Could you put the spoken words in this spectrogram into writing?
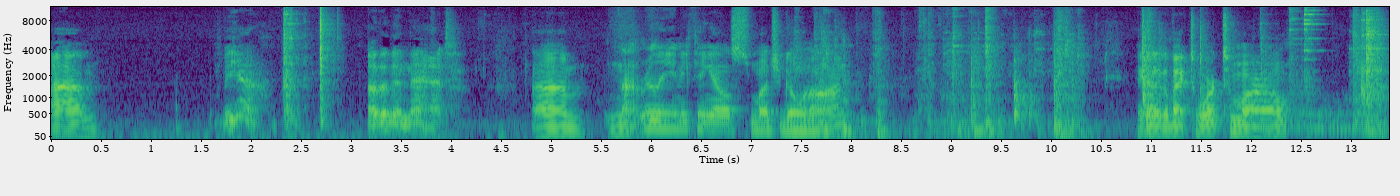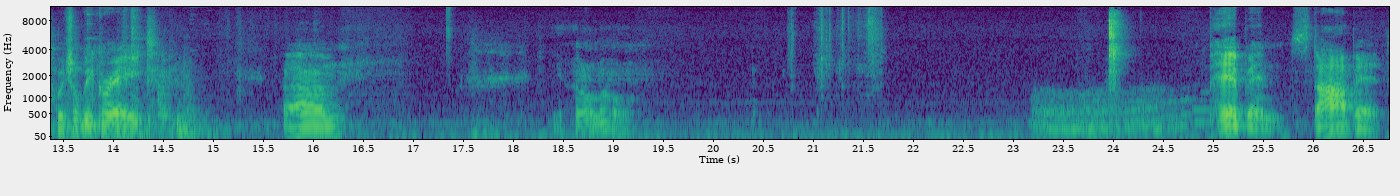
Um, but, yeah. Other than that, um, not really anything else much going on. I gotta go back to work tomorrow, which will be great. Um, I don't know. Pippin, stop it.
